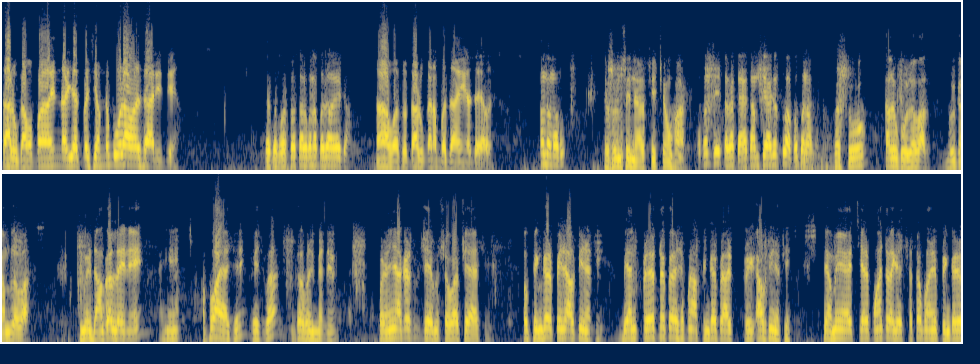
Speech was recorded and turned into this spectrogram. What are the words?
તાલુકામાં પણ અહીં નડિયાદ પછી અમને બોલાવે છે આ રીતે. તો વસો તાલુકાના બધા આવે હા વસો તાલુકાના બધા અહીંયા જાય આવે. તમારું? યશવંતસિંહ નરસિંહ ચૌહાણ. વસંતજી તમે કયા કામથી આવ્યો શું આખો બનાવો? વસો તાલુકો લવાલ મૂળગામ લવાલ. અમે ડાંગર લઈને અહીં આપવા આવ્યા છે વેચવા ગવર્મેન્ટને પણ અહીં આગળ શું છે અમે સવારથી આવ્યા છીએ. ફિંગર ફિંગરપ્રિન્ટ આવતી નથી. બેન પ્રયત્ન કરે છે પણ આ ફિંગરપ્રિન્ટ આવતી નથી. અમે અત્યારે પાંચ વાગ્યા છતાં પણ ફિંગર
